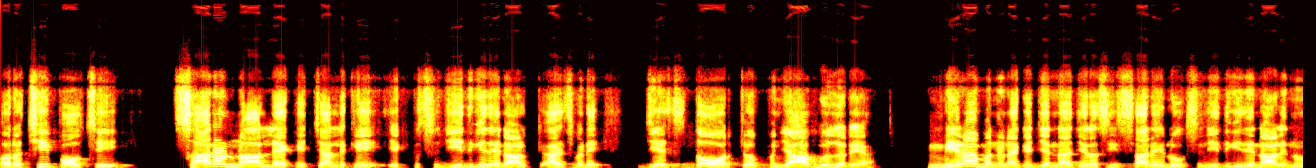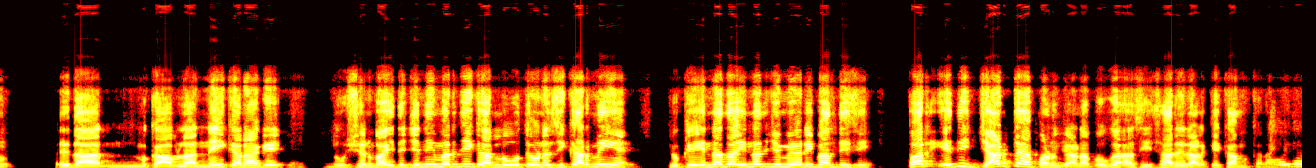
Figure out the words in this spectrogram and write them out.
ਔਰ ਅੱਛੀ ਪਾਲਿਸੀ ਸਾਰਿਆਂ ਨੂੰ ਨਾਲ ਲੈ ਕੇ ਚੱਲ ਕੇ ਇੱਕ ਸੰਜੀਦਗੀ ਦੇ ਨਾਲ ਇਸ ਵੇਲੇ ਜਿਸ ਦੌਰ ਚੋਂ ਪੰਜਾਬ ਗੁਜ਼ਰ ਰਿਹਾ, ਮੇਰਾ ਮੰਨਣਾ ਕਿ ਜਿੰਨਾ ਚਿਰ ਅਸੀਂ ਸਾਰੇ ਲੋਕ ਸੰਜੀਦਗੀ ਦੇ ਨਾਲ ਇਹਨੂੰ, ਇਹਦਾ ਮੁਕਾਬਲਾ ਨਹੀਂ ਕਰਾਂਗੇ, ਦੂਸ਼ਣਬਾਜ਼ੀ ਤੇ ਜਿੰਨੀ ਮਰਜ਼ੀ ਕਰ ਲਓ, ਉਹ ਤੇ ਹੁਣ ਅਸੀਂ ਕਰਨੀ ਹੈ, ਕਿਉਂਕਿ ਇਹਨਾਂ ਦਾ, ਇਹਨਾਂ ਦੀ ਜ਼ਿੰਮੇਵਾਰੀ ਬਣਦੀ ਸੀ। ਪਰ ਇਹਦੀ ਜੜ ਤੇ ਆਪਾਂ ਨੂੰ ਜਾਣਾ ਪਊਗਾ ਅਸੀਂ ਸਾਰੇ ਰਲ ਕੇ ਕੰਮ ਕਰਾਂਗੇ।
